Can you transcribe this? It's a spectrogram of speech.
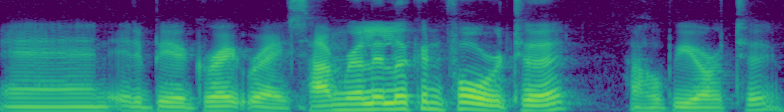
and it'll be a great race. I'm really looking forward to it. I hope you are too.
